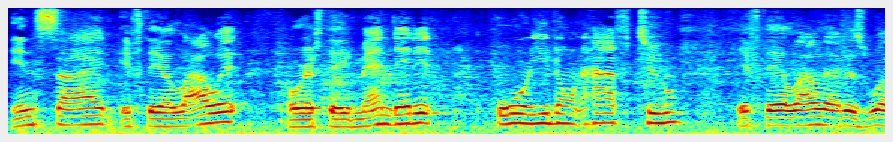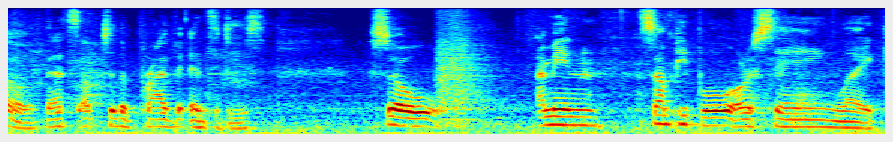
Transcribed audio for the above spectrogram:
inside if they allow it or if they mandate it, or you don't have to if they allow that as well. That's up to the private entities. So, I mean, some people are saying, like,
